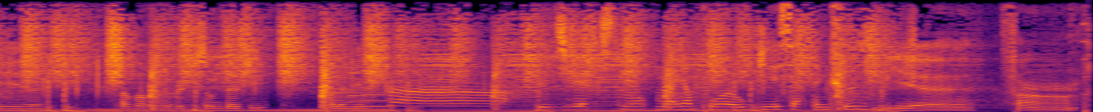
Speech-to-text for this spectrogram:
et euh, avoir une nouvelle vision de la vie, pas la mienne. le divertissement, moyen pour euh, oublier certaines choses. Oublier, euh, enfin,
